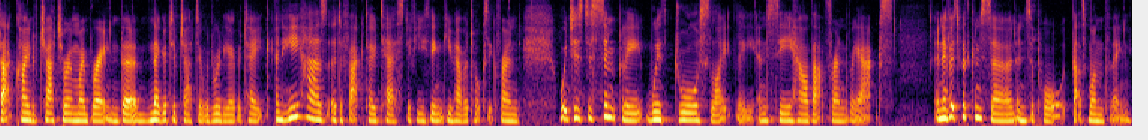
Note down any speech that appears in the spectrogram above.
that kind of chatter in my brain the negative chatter would really overtake. And he has a de facto test if you think you have a toxic friend which is to simply withdraw slightly and see how that friend reacts and if it's with concern and support, that's one thing.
